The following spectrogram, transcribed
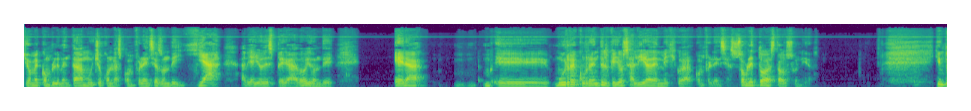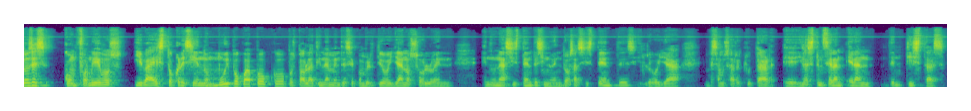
yo me complementaba mucho con las conferencias donde ya había yo despegado y donde era eh, muy recurrente el que yo saliera de México a dar conferencias, sobre todo a Estados Unidos. Y entonces, conforme iba esto creciendo muy poco a poco, pues paulatinamente se convirtió ya no solo en, en un asistente, sino en dos asistentes, y luego ya empezamos a reclutar, eh, y las asistentes eran, dentistas,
